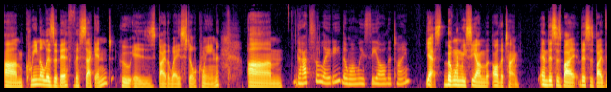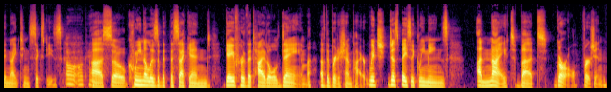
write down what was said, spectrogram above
um, Queen Elizabeth II, who is by the way still queen, um, That's the lady, the one we see all the time. Yes, the one we see on the, all the time. And this is by this is by the 1960s. Oh, okay. Uh, so Queen Elizabeth II gave her the title Dame of the British Empire, which just basically means a knight but girl version.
